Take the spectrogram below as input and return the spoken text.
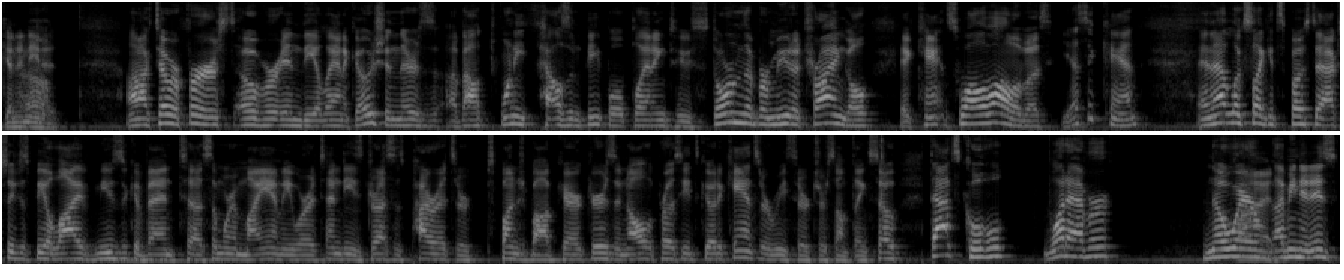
Gonna need Oh. it. On October 1st, over in the Atlantic Ocean, there's about 20,000 people planning to storm the Bermuda Triangle. It can't swallow all of us. Yes, it can. And that looks like it's supposed to actually just be a live music event uh, somewhere in Miami where attendees dress as pirates or SpongeBob characters and all the proceeds go to cancer research or something. So that's cool. Whatever. Nowhere, Fine. I mean, it is,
